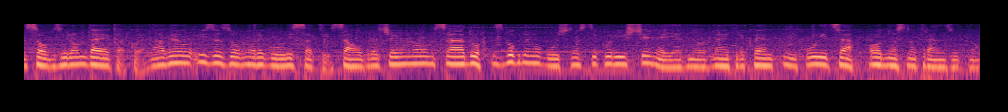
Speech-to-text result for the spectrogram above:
s obzirom da je, kako je naveo, izazovno regulisati saobraćaj u Novom Sadu zbog nemogućnosti korišćenja jedne od najfrekventnijih ulica, odnosno tranzitnog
